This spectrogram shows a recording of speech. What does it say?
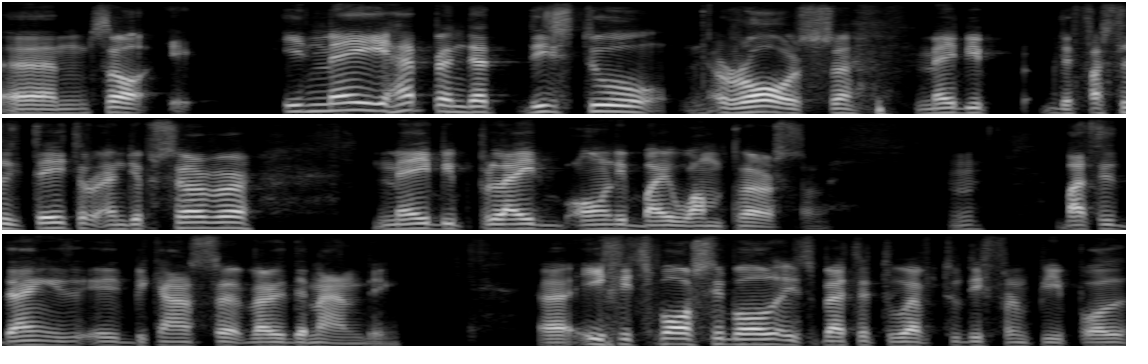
Um, so it, it, may happen that these two roles uh, maybe the facilitator and the observer may be played only by one person hmm? but it, then it, it becomes uh, very demanding. Uh, if it's possible it's better to have two different people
